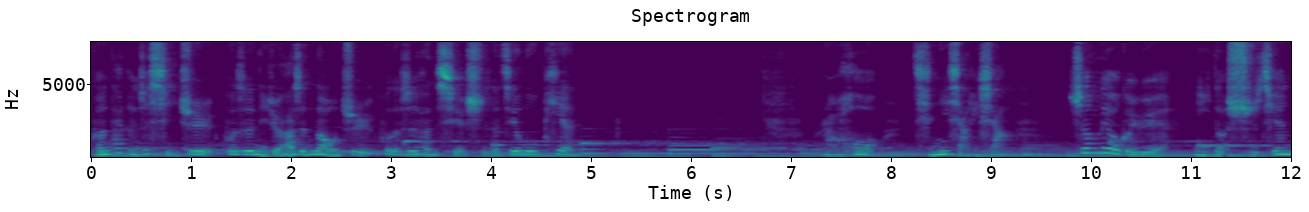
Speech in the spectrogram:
可能它可能是喜剧，或者是你觉得它是闹剧，或者是很写实的纪录片。然后，请你想一想，这六个月你的时间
